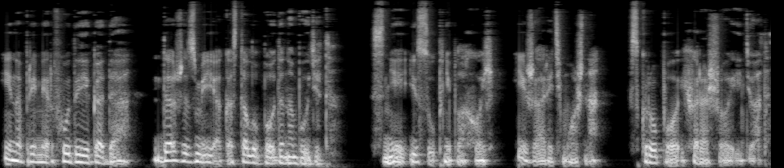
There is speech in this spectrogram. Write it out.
И, например, в худые года даже змея ко столу подана будет. С ней и суп неплохой, и жарить можно. С крупой хорошо идет».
